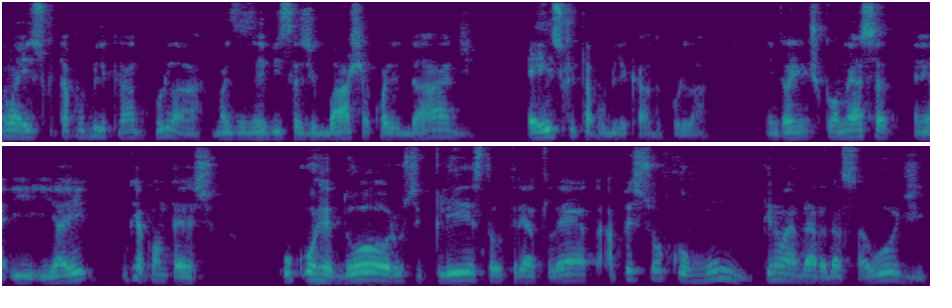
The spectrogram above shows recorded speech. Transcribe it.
não é isso que está publicado por lá, mas as revistas de baixa qualidade, é isso que está publicado por lá. Então a gente começa, é, e, e aí o que acontece? O corredor, o ciclista, o triatleta, a pessoa comum, que não é da área da saúde,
